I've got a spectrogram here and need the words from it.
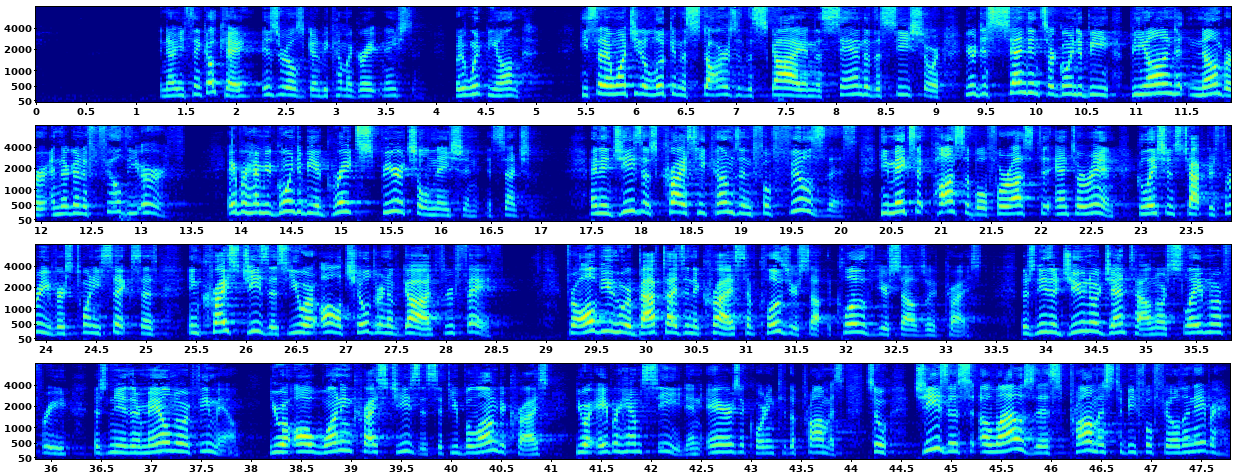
And now you think, okay, Israel's going to become a great nation. But it went beyond that. He said, I want you to look in the stars of the sky and the sand of the seashore. Your descendants are going to be beyond number, and they're going to fill the earth. Abraham, you're going to be a great spiritual nation, essentially. And in Jesus Christ, he comes and fulfills this. He makes it possible for us to enter in. Galatians chapter 3, verse 26 says, In Christ Jesus, you are all children of God through faith. For all of you who are baptized into Christ have clothed, yourself, clothed yourselves with Christ. There's neither Jew nor Gentile, nor slave nor free. There's neither male nor female. You are all one in Christ Jesus. If you belong to Christ, you are Abraham's seed and heirs according to the promise. So Jesus allows this promise to be fulfilled in Abraham.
